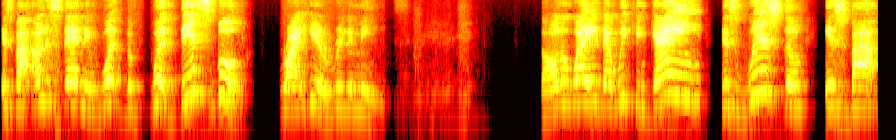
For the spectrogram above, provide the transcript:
is by understanding what the what this book right here really means. The only way that we can gain this wisdom is by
